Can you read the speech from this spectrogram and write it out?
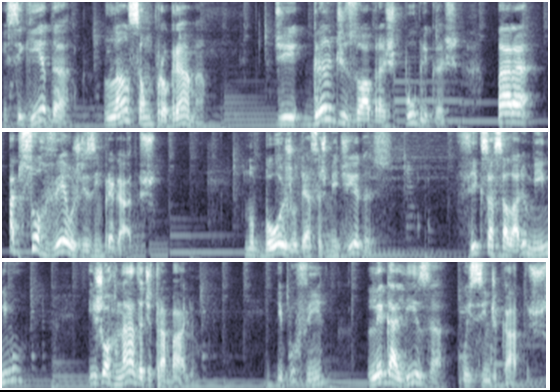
Em seguida, lança um programa de grandes obras públicas para absorver os desempregados. No bojo dessas medidas, fixa salário mínimo e jornada de trabalho e, por fim, legaliza os sindicatos.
